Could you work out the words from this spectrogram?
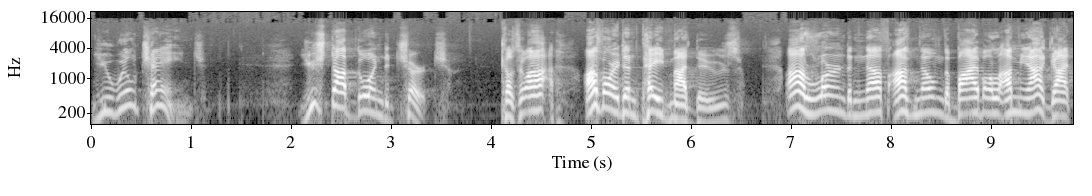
You will change. You stop going to church because I've already done paid my dues. I learned enough. I've known the Bible. I mean, I got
